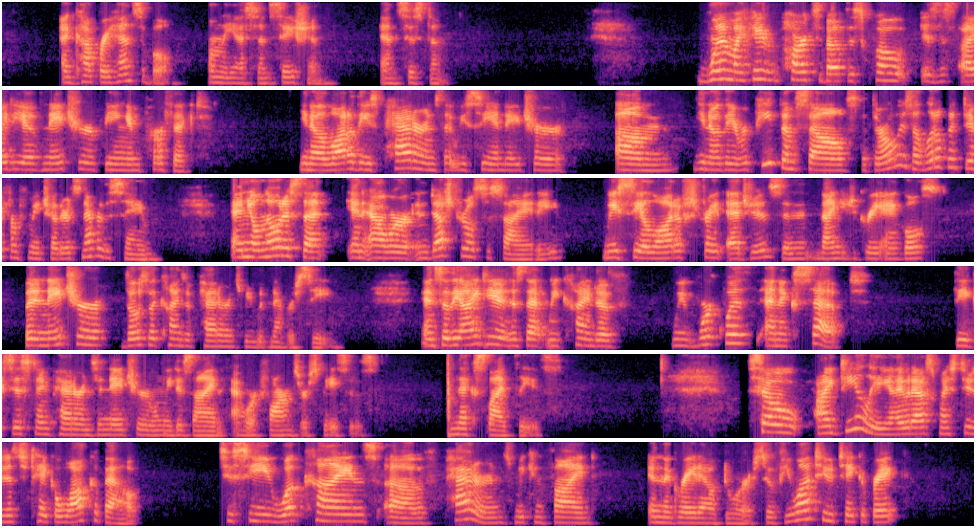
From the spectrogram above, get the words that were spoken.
and comprehensible only as sensation and system. One of my favorite parts about this quote is this idea of nature being imperfect. You know, a lot of these patterns that we see in nature, um, you know, they repeat themselves, but they're always a little bit different from each other. It's never the same. And you'll notice that in our industrial society, we see a lot of straight edges and 90 degree angles. But in nature, those are the kinds of patterns we would never see. And so the idea is that we kind of we work with and accept the existing patterns in nature when we design our farms or spaces. Next slide, please. So ideally, I would ask my students to take a walkabout to see what kinds of patterns we can find in the great outdoors. So if you want to take a break,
